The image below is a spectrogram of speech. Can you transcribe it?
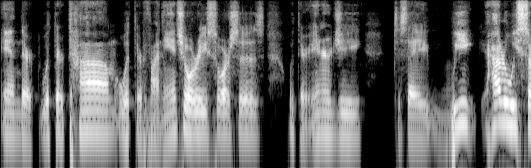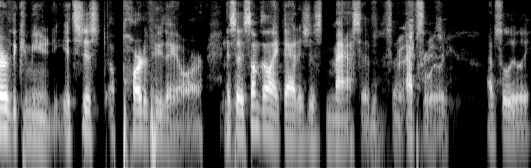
in their with their time, with their financial resources, with their energy to say we how do we serve the community? It's just a part of who they are, and so something like that is just massive. So That's absolutely crazy. absolutely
